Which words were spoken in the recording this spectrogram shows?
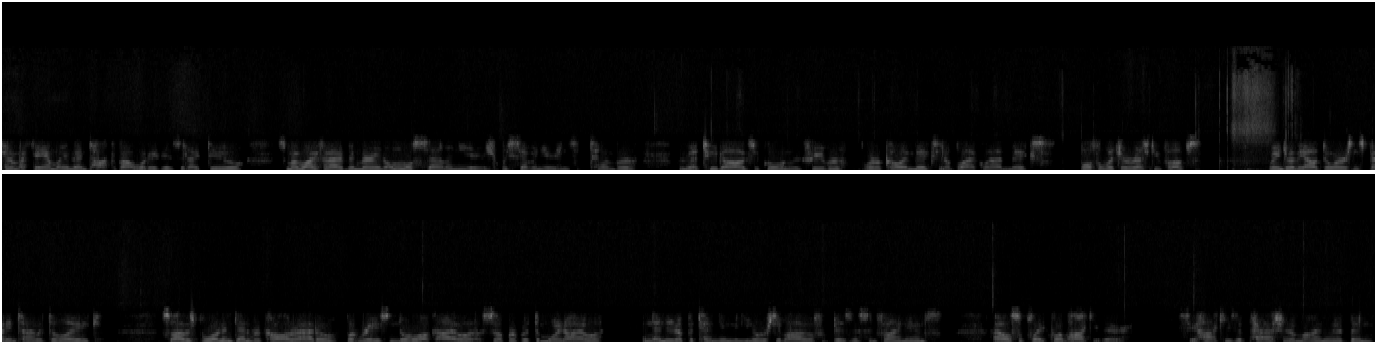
kind of my family and then talk about what it is that I do. So, my wife and I have been married almost seven years. It'll be seven years in September. We've got two dogs, a golden retriever, border collie mix, and a black lab mix, both of which are rescue pups. We enjoy the outdoors and spending time at the lake. So I was born in Denver, Colorado, but raised in Norwalk, Iowa, a suburb of Des Moines, Iowa, and ended up attending the University of Iowa for business and finance. I also played club hockey there. See, hockey is a passion of mine, and I've been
